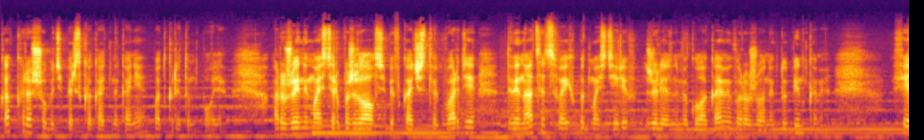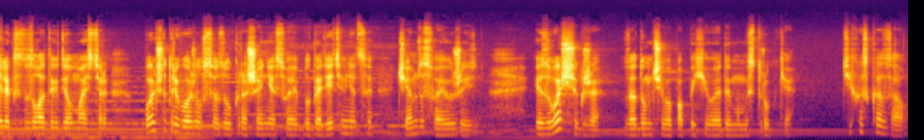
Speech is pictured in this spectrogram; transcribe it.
как хорошо бы теперь скакать на коне в открытом поле. Оружейный мастер пожелал себе в качестве гвардии 12 своих подмастерьев с железными кулаками, вооруженных дубинками. Феликс, золотых дел мастер, больше тревожился за украшение своей благодетельницы, чем за свою жизнь. Извозчик же, задумчиво попыхивая дымом из трубки, тихо сказал.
